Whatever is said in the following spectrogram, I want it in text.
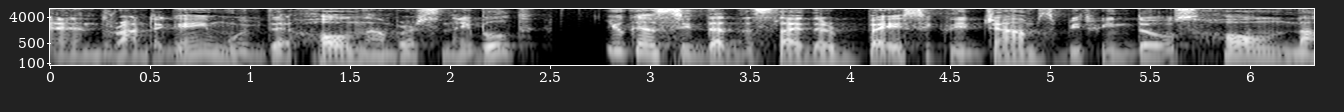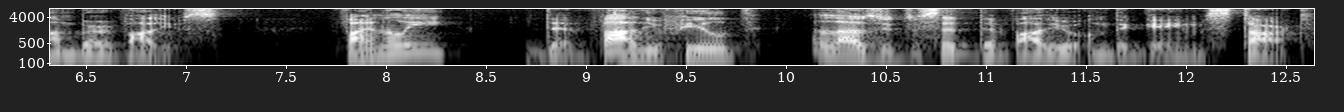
and run the game with the whole numbers enabled, you can see that the slider basically jumps between those whole number values. Finally, the value field allows you to set the value on the game start.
